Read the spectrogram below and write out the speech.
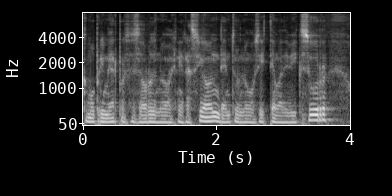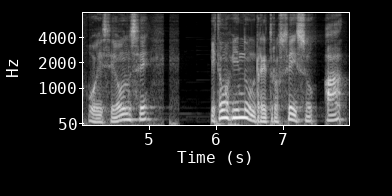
como primer procesador de nueva generación dentro del nuevo sistema de Big Sur OS 11, estamos viendo un retroceso a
